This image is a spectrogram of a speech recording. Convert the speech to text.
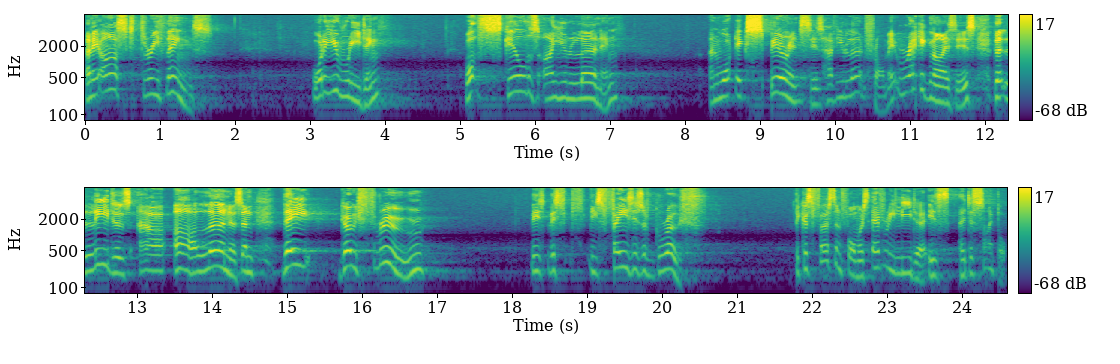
And it asks three things What are you reading? What skills are you learning? And what experiences have you learned from? It recognizes that leaders are, are learners and they go through these, this, these phases of growth. Because, first and foremost, every leader is a disciple.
